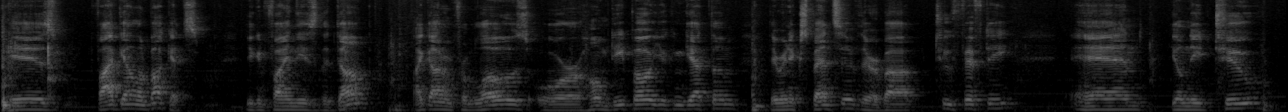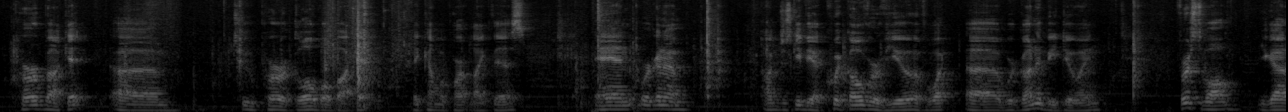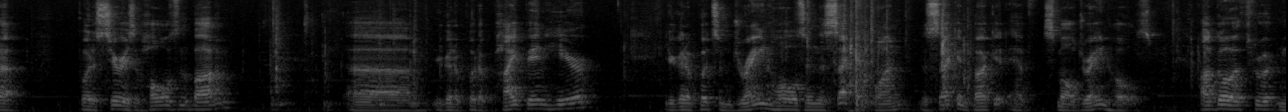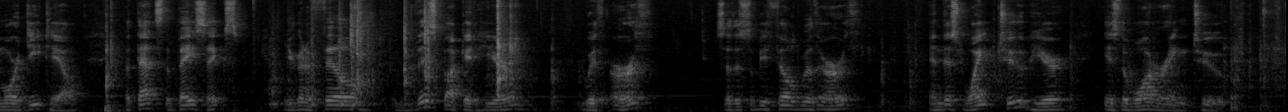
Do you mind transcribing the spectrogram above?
is five gallon buckets. You can find these at the dump. I got them from Lowe's or Home Depot you can get them. They're inexpensive. They're about 250 and you'll need two per bucket, um, two per global bucket. They come apart like this. And we're gonna I'll just give you a quick overview of what uh, we're to be doing. First of all, you got to put a series of holes in the bottom. Um, you're to put a pipe in here. You're to put some drain holes in the second one. The second bucket have small drain holes. I'll go through it in more detail, but that's the basics. You're to fill this bucket here with earth. So this will be filled with earth. And this white tube here is the watering tube.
